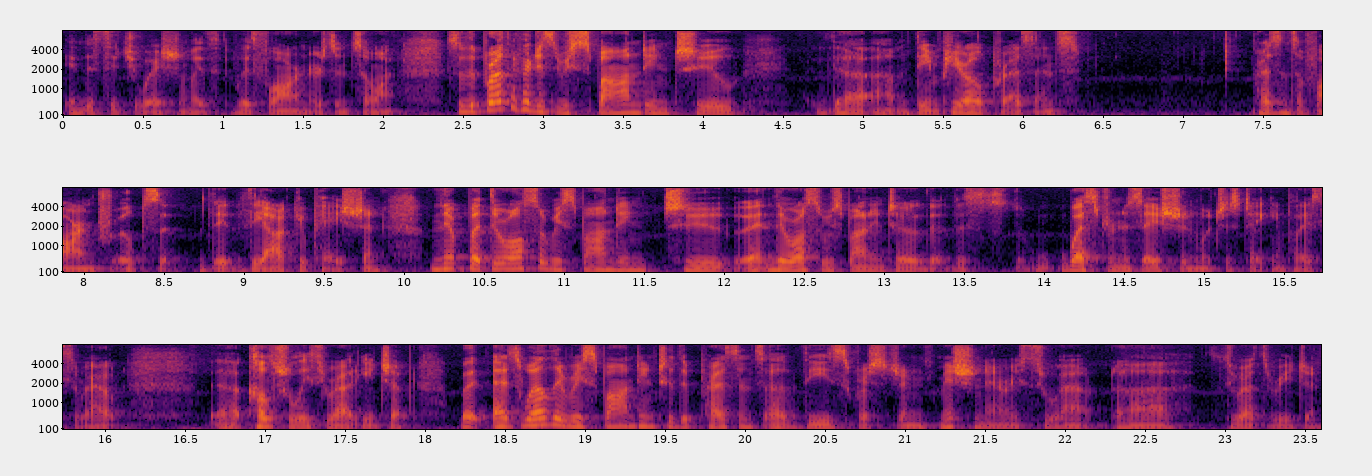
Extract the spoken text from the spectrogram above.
in this situation with, with foreigners and so on. So the Brotherhood is responding to the, um, the imperial presence presence of foreign troops, the, the occupation, they're, but they're also responding to, and they're also responding to the, this westernization which is taking place throughout, uh, culturally throughout Egypt. But as well, they're responding to the presence of these Christian missionaries throughout uh, throughout the region.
